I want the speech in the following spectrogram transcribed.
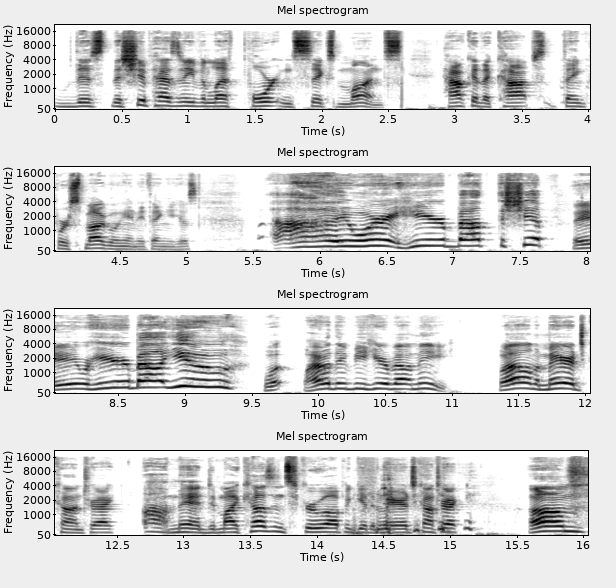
this? The ship hasn't even left port in six months. How can the cops think we're smuggling anything?" He goes. I weren't here about the ship. They were here about you. What? Why would they be here about me? Well, the marriage contract. Oh man, did my cousin screw up and get a marriage contract? Um,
